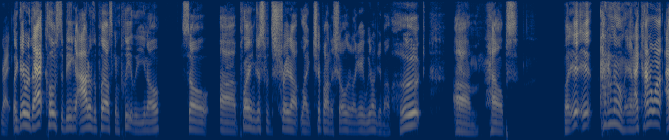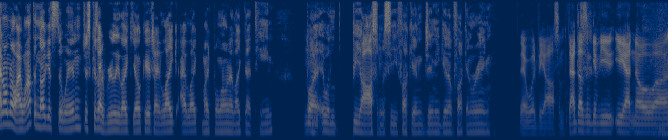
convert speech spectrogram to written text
Right. Like they were that close to being out of the playoffs completely, you know. So uh playing just with straight up like chip on the shoulder, like, hey, we don't give a hook, um, helps. But it, it I don't know, man. I kind of want I don't know. I want the Nuggets to win just because I really like Jokic. I like I like Mike Malone. I like that team. Mhm. But it would be awesome to see fucking Jimmy get a fucking ring. That would be awesome. That doesn't give you you got no uh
